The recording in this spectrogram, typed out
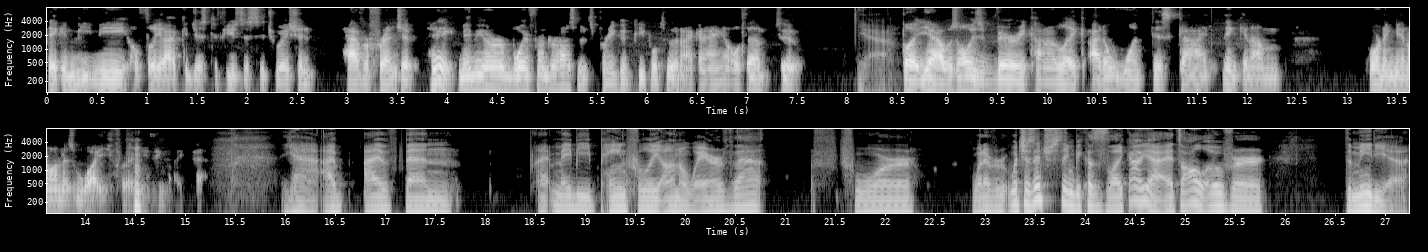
they can meet me. Hopefully, I could just diffuse the situation, have a friendship. Hey, maybe her boyfriend or husband's pretty good people too, and I can hang out with them too. Yeah. But yeah, I was always very kind of like, I don't want this guy thinking I'm horning in on his wife or anything like that. Yeah, I've I've been maybe painfully unaware of that for whatever, which is interesting because it's like, oh yeah, it's all over the media,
